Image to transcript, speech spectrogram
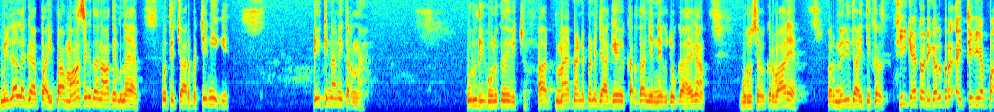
ਮੇਲਾ ਲੱਗਾ। ਭਾਈ ਪਾ ਮਾਹ ਸਿੰਘ ਦਾ ਨਾਂ ਤੇ ਬਣਾਇਆ। ਉੱਥੇ ਚਾਰ ਬੱਚੇ ਨਹੀਂ ਹੈਗੇ। ਇਹ ਕਿਹਨਾਂ ਨੇ ਕਰਨਾ? ਗੁਰੂ ਦੀ ਗੋਲਕ ਦੇ ਵਿੱਚ। ਮੈਂ ਪਿੰਡ ਪਿੰਡ ਜਾ ਕੇ ਕਰਦਾ ਜਿੰਨੇ ਕੁ ਜੋਗਾ ਹੈਗਾ। ਗੁਰੂ ਸਾਹਿਬ ਕਰਵਾ ਰਿਹਾ। ਪਰ ਮੇਰੀ ਤਾਂ ਅੱਜ ਤੱਕ ਠੀਕ ਹੈ ਤੁਹਾਡੀ ਗੱਲ ਪਰ ਇੱਥੇ ਜੇ ਆਪਾਂ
